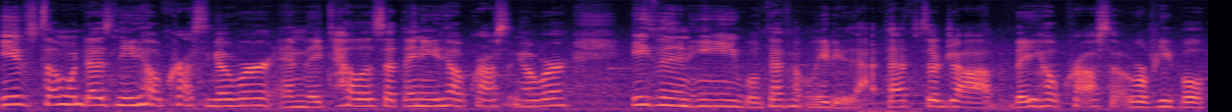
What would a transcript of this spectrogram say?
If someone does need help crossing over and they tell us that they need help crossing over, Ethan and E will definitely do that. That's their job. They help cross over people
